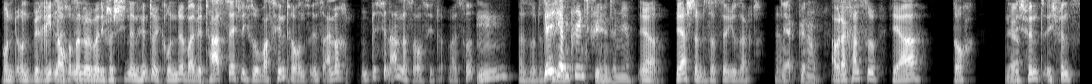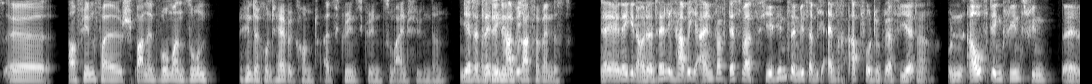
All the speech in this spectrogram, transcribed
Und, und wir reden das auch immer nur über die verschiedenen Hintergründe, weil wir tatsächlich so, was hinter uns ist, einfach ein bisschen anders aussieht, weißt du? Mhm. Also deswegen, ja, ich habe einen Greenscreen hinter mir. Ja, ja, stimmt, das hast du ja gesagt. Ja, genau. Aber da kannst du, ja, doch. Ich finde, ich finde es äh, auf jeden Fall spannend, wo man so ein Hintergrund herbekommt als Greenscreen zum Einfügen dann. Ja, tatsächlich also habe ich gerade verwendest. Ja, ja, nee, genau. Tatsächlich habe ich einfach das, was hier hinter mir ist, habe ich einfach abfotografiert ja. und auf den Greenscreen äh,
